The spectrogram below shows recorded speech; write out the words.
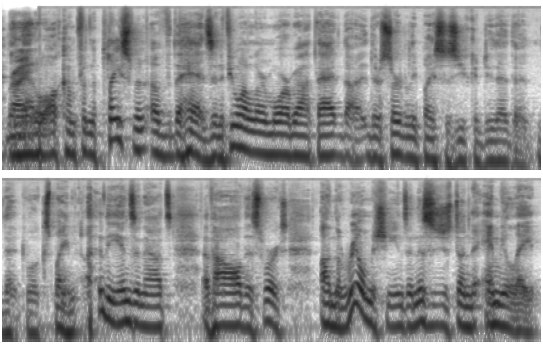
And right. that'll all come from the placement of the heads. And if you want to learn more about that, uh, there's certainly places you could do that, that that will explain the ins and outs of how all this works on the real machines. And this is just done to emulate emulate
